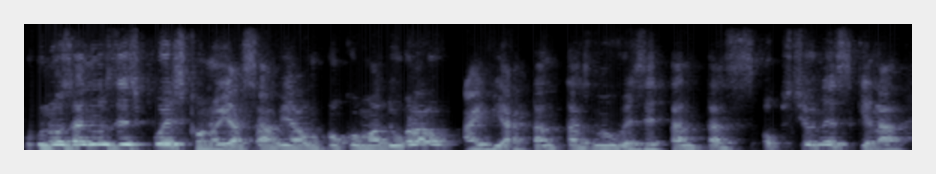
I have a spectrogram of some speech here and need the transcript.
Unos años después, cuando ya se había un poco madurado, había tantas nubes de tantas opciones que la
